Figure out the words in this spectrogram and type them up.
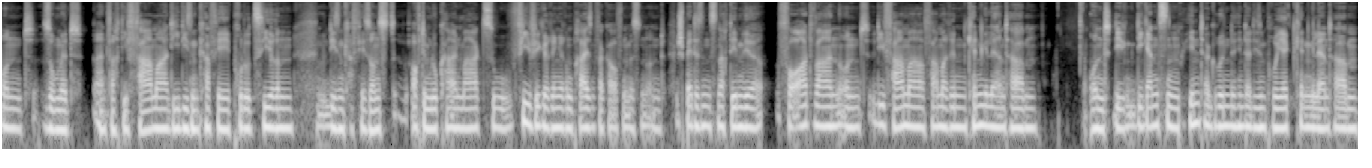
und somit einfach die Farmer, die diesen Kaffee produzieren, diesen Kaffee sonst auf dem lokalen Markt zu viel, viel geringeren Preisen verkaufen müssen. Und spätestens nachdem wir vor Ort waren und die Farmer, Farmerinnen kennengelernt haben und die, die ganzen Hintergründe hinter diesem Projekt kennengelernt haben,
